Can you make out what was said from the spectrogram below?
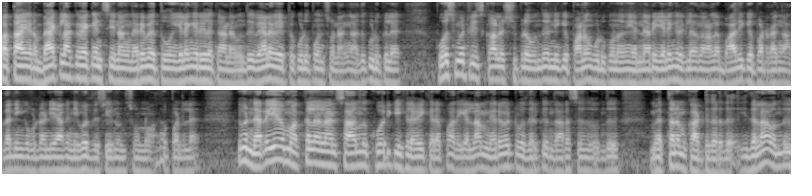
பத்தாயிரம் பேக்லாக் வேகன்சி நாங்கள் நிறைவேற்றுவோம். இளைஞர்களுக்கான வந்து வேலை வாய்ப்பு கொடுப்போம்னு சொன்னாங்க. அது கொடுக்கல. போஸ்ட் மெட்ரிக் ஸ்காலர்ஷிப்பில் வந்து இன்றைக்கி பணம் கொடுக்கணும். நிறைய இளைஞர்கள் அதனால் பாதிக்கப்படுறாங்க. அதை நீங்கள் உடனடியாக நிவர்த்தி செய்யணும்னு சொன்னோம். அதை பண்ணல. இப்போ நிறைய மக்கள் நலன் சார்ந்த கோரிக்கைகளை வைக்கிறப்ப அதையெல்லாம் நிறைவேற்றுவதற்கு இந்த அரசு வந்து மெத்தனம் காட்டுகிறது. இதெல்லாம் வந்து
